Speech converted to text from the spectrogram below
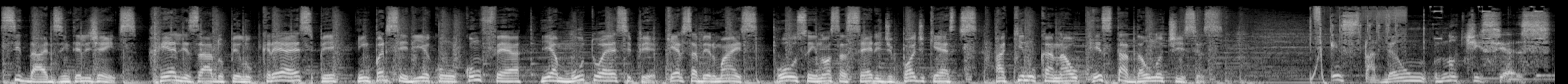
Cidades Inteligentes, realizado pelo CREA-SP em parceria com o Confea e a Mútua SP. Quer saber mais? Ouça em nossa série de podcasts aqui no canal Estadão Notícias. Estadão Notícias.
